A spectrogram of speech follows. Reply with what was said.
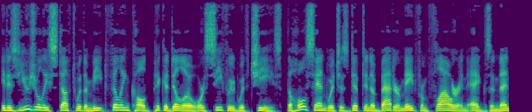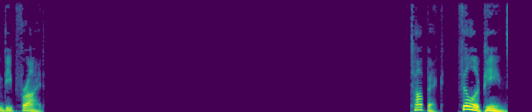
It is usually stuffed with a meat filling called picadillo or seafood with cheese. The whole sandwich is dipped in a batter made from flour and eggs and then deep fried. Topic: Philippines.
